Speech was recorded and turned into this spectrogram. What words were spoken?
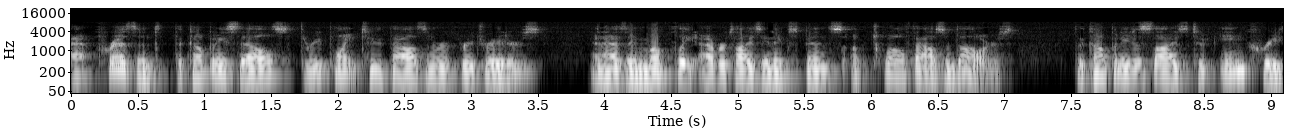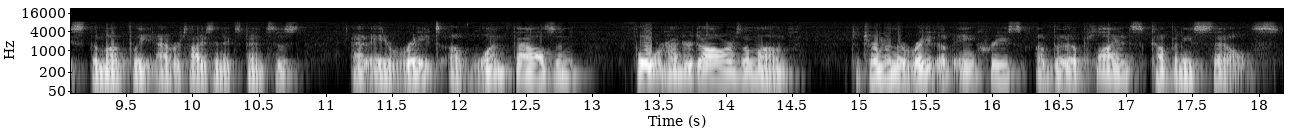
At present, the company sells 3.2 thousand refrigerators and has a monthly advertising expense of $12,000. The company decides to increase the monthly advertising expenses at a rate of $1,400 a month, determine the rate of increase of the appliance company's sales.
